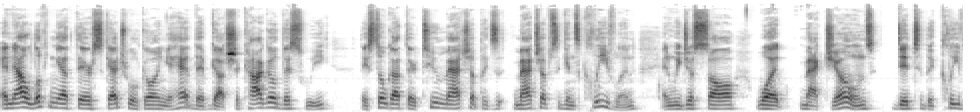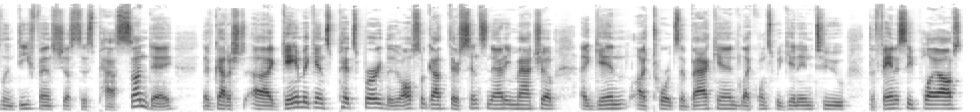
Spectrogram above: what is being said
And now, looking at their schedule going ahead, they've got Chicago this week. They still got their two matchup matchups against Cleveland, and we just saw what Mac Jones did to the Cleveland defense just this past Sunday. They've got a uh, game against Pittsburgh. They also got their Cincinnati matchup again uh, towards the back end, like once we get into the fantasy playoffs.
